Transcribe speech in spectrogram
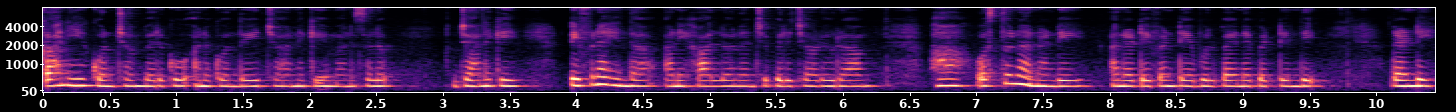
కానీ కొంచెం బెరుకు అనుకుంది జానకి మనసులో. జానకి టిఫిన్ అయిందా? అని హాల్లో నుంచి పిలిచాడు రామ్. హా వస్తున్నానండి అని టిఫిన్ టేబుల్ పైన పెట్టింది. రండి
